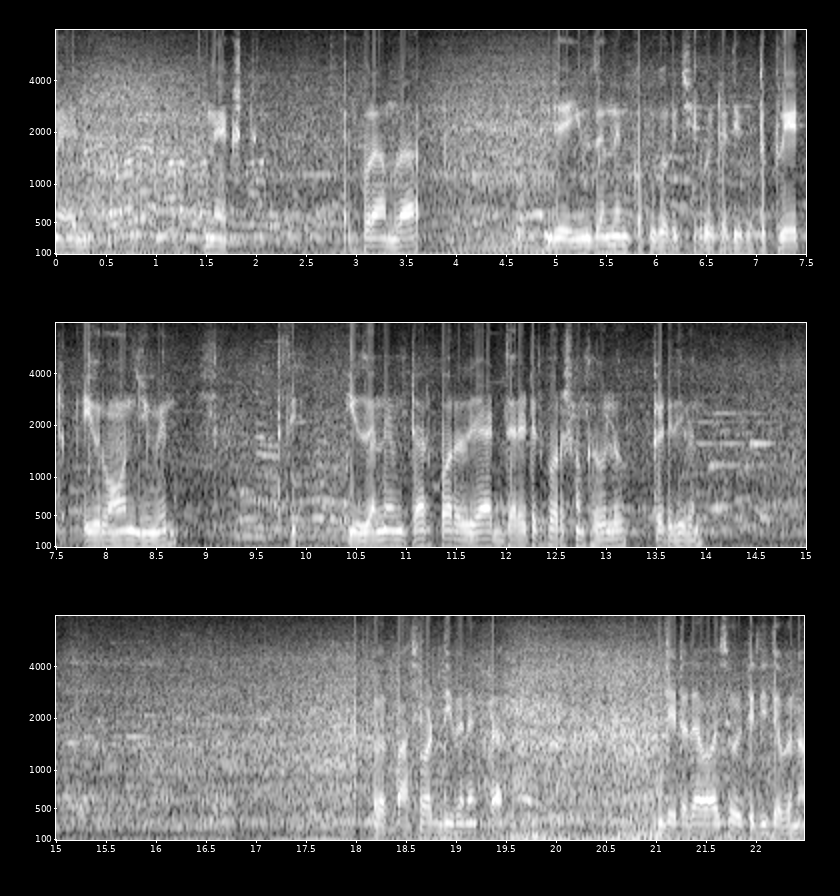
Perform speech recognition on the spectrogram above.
মেল নেক্সট এরপরে আমরা যে ইউজার নেম কপি করেছি, ওইটা দিব। তো create your own Gmail user নেমটার পরে অ্যাট দ্য রেটের পরে সংখ্যাগুলো কেটে দিবেন। এবার পাসওয়ার্ড দিবেন একটা। যেটা দেওয়া হয়েছে, ওইটা দিতে হবে। না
